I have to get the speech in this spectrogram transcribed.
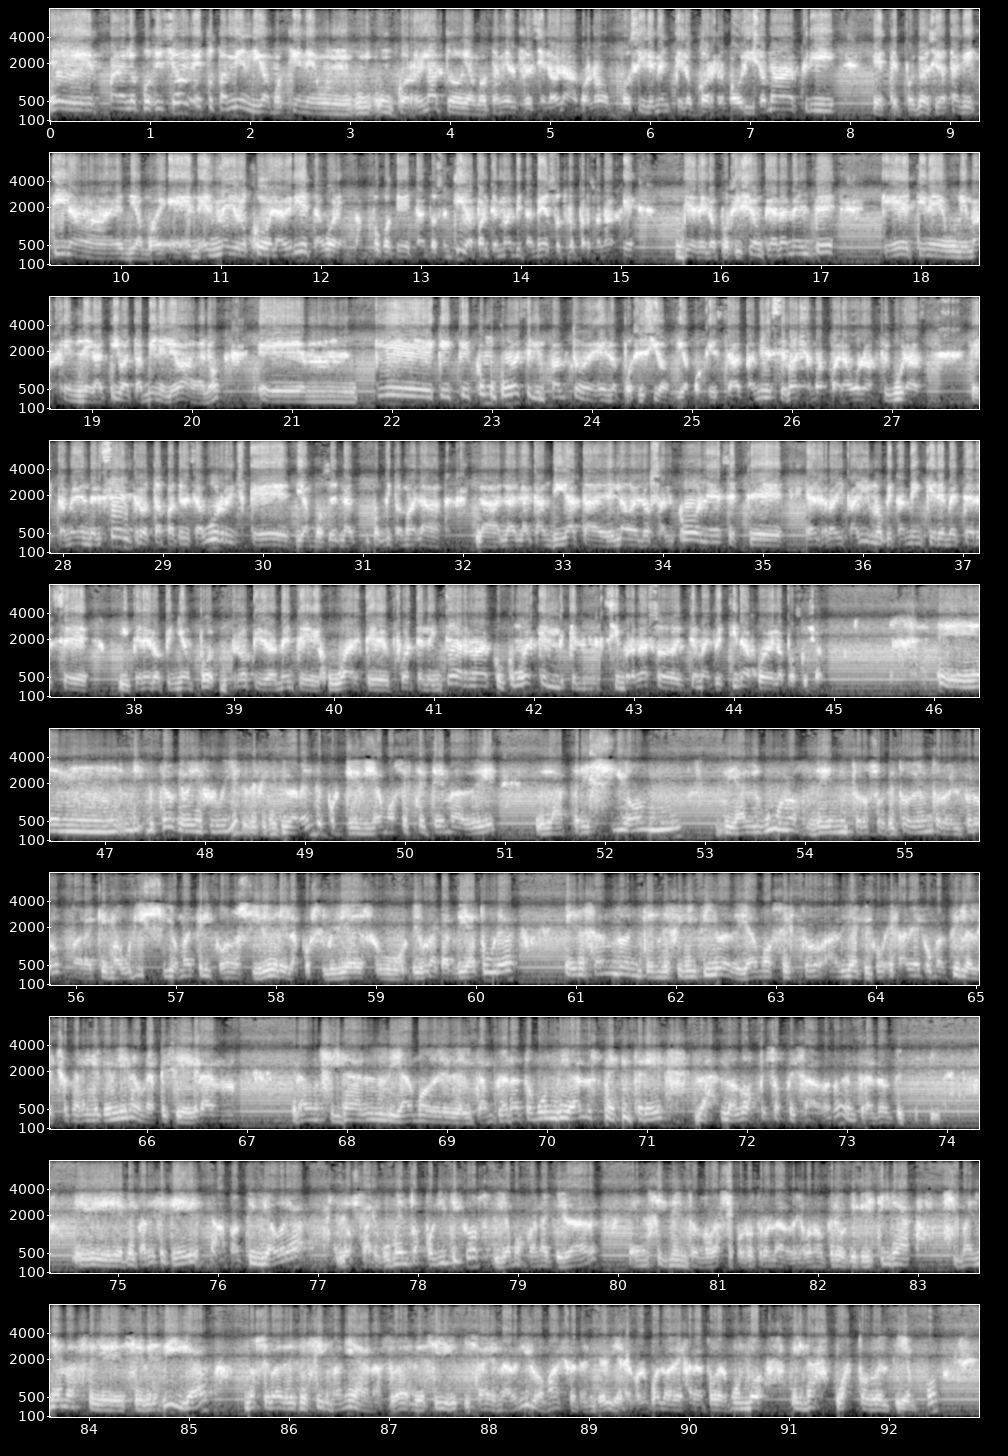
Eh, para la oposición esto también, digamos, tiene un, correlato, digamos, también recién hablábamos, ¿no? Posiblemente lo corre Mauricio Macri, este, porque si no está Cristina, eh, digamos, en, medio del juego de la grieta, bueno, tampoco tiene tanto sentido. Aparte Macri también es otro personaje desde la oposición claramente, que tiene una imagen negativa también elevada, ¿no? Eh, cómo, es el impacto en la oposición? Digamos, que también se vaya más para unas figuras también del centro, está Patricia Burrich, que digamos es un poquito más la, candidata del lado de los halcones, este, el radicalismo que también quiere meterse y tener opinión propia y obviamente jugar este, fuerte la interna. ¿Cómo es que el, que el cimbronazo del tema de Cristina juega la oposición? Eh, creo que va a influir definitivamente porque digamos este tema de la presión de algunos dentro, sobre todo dentro del PRO, para que Mauricio Macri considere la posibilidad de, una candidatura, pensando en que en definitiva, digamos, esto había que, había que convertir la elección del año que viene en una especie de gran gran final, digamos, del campeonato mundial entre los dos pesos pesados, ¿no? entre Alberto y Cristina. Eh, me parece que a partir de ahora los argumentos políticos, digamos, van a quedar en signo de interrogación por otro lado. Yo no creo que Cristina, si mañana se, se desdiga, no se va a desdecir mañana, se va a desdecir quizá en abril o mayo del año que viene, con lo cual va a dejar a todo el mundo en ascuas todo el tiempo.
